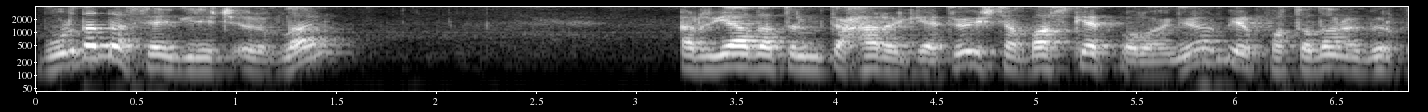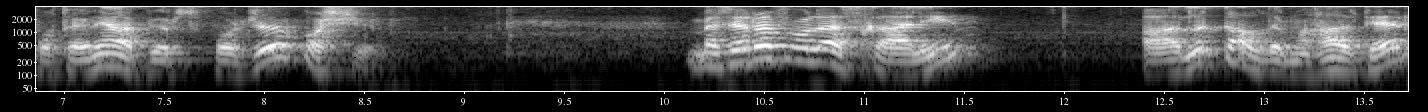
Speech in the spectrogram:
Burada da sevgili çocuklar Riyadatul müteharriketü işte basketbol oynuyor. Bir potadan öbür potaya ne yapıyor sporcular? Koşuyor. Mesela raf'ul askali ağırlık kaldırma halter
